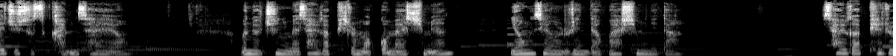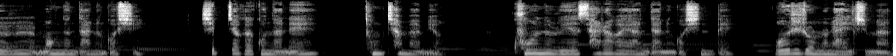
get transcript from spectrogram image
해주셔서 감사해요. 오늘 주님의 살과 피를 먹고 마시면 영생을 누린다고 하십니다. 살과 피를 먹는다는 것이 십자가 고난에 동참하며 구원을 위해 살아가야 한다는 것인데 머리로는 알지만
